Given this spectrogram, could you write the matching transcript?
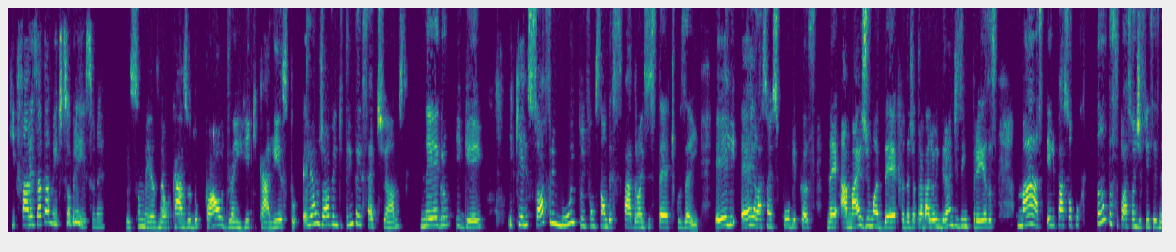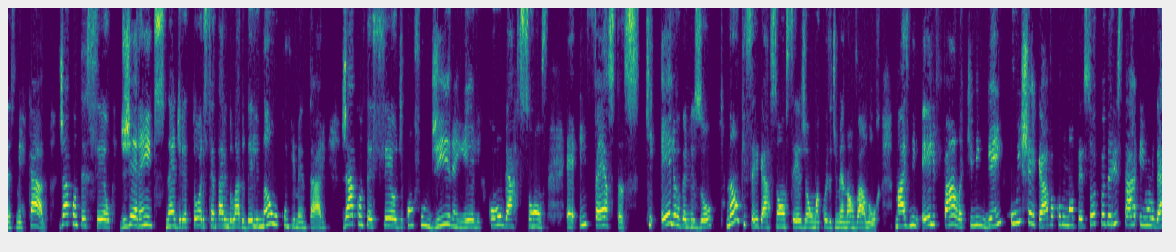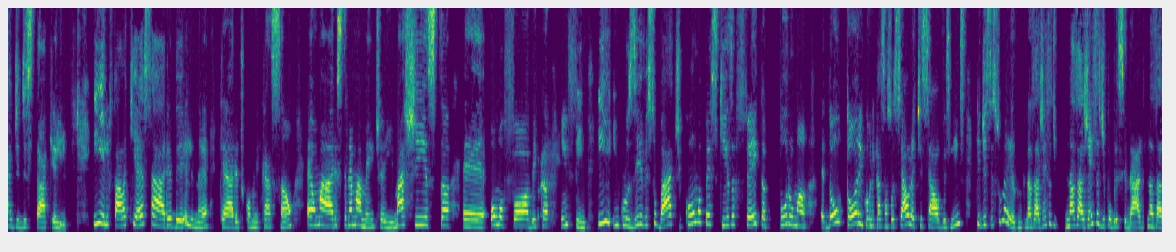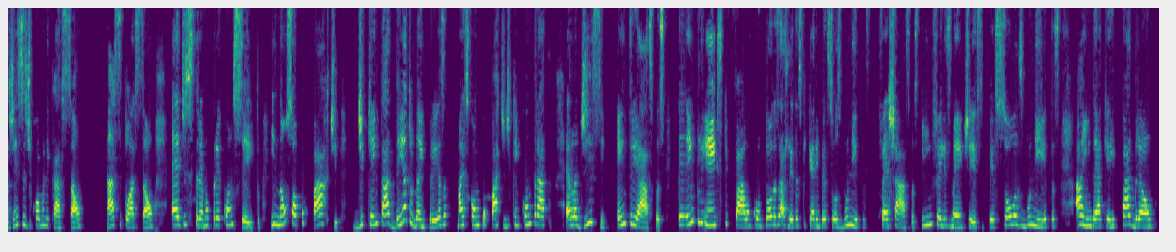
que fala exatamente sobre isso, né? Isso mesmo, é o caso do Cláudio Henrique Calisto. Ele é um jovem de 37 anos, negro e gay, e que ele sofre muito em função desses padrões estéticos aí. Ele é relações públicas né, há mais de uma década, já trabalhou em grandes empresas, mas ele passou por tantas situações difíceis nesse mercado. Já aconteceu de gerentes, né, diretores sentarem do lado dele e não o cumprimentarem. Já aconteceu de confundirem ele com garçons é, em festas que ele organizou, não que ser garçom seja uma coisa de menor valor, mas ele fala que ninguém o enxergava como uma pessoa que poderia estar em um lugar de destaque ali. E ele fala que essa área dele, né, que é a área de comunicação, é uma área extremamente aí machista, é, homofóbica, enfim. E, inclusive, isso bate com uma pesquisa feita por uma é, doutora em comunicação social, Letícia Alves Lins, que disse isso mesmo, que nas agências de, nas agências de publicidade, nas agências de comunicação, a situação é de extremo preconceito. E não só por parte de quem está dentro da empresa, mas como por parte de quem contrata. Ela disse, entre aspas, tem clientes que falam com todas as letras que querem pessoas bonitas, fecha aspas. E infelizmente esse pessoas bonitas ainda é aquele padrão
